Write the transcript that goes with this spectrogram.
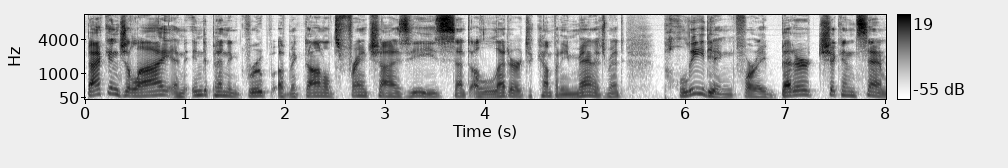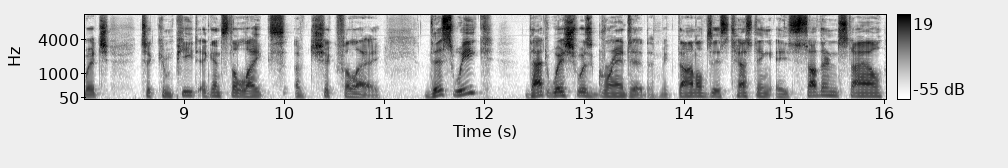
Back in July, an independent group of McDonald's franchisees sent a letter to company management pleading for a better chicken sandwich to compete against the likes of Chick fil A. This week, that wish was granted. McDonald's is testing a Southern style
